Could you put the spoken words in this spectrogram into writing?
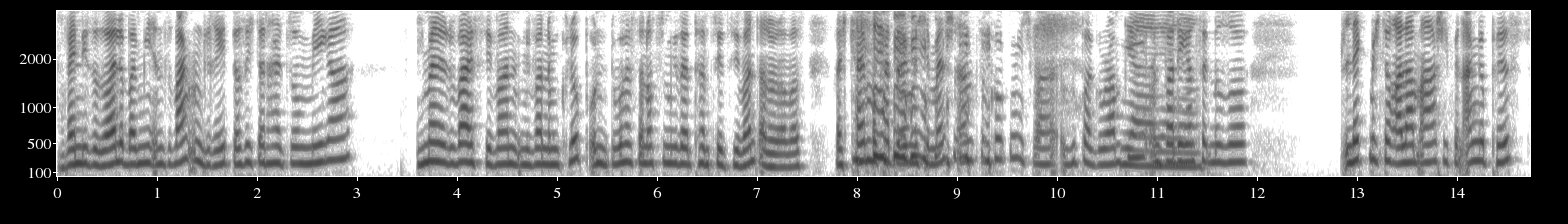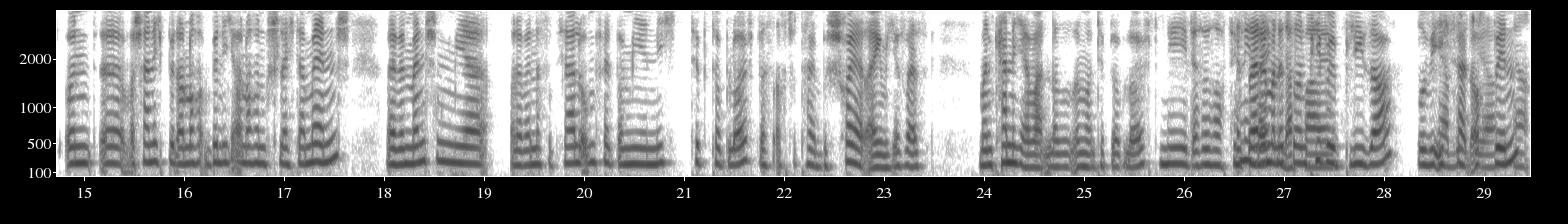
wenn diese Säule bei mir ins Wanken gerät, dass ich dann halt so mega. Ich meine, du weißt, wir waren, wir waren im Club und du hast dann noch zu mir gesagt, tanzt du jetzt die Wand an oder was? Weil ich keinen Bock hatte, irgendwelche Menschen anzugucken. Ich war super grumpy Ja, und ja, war die ganze Zeit nur so, leckt mich doch alle am Arsch, ich bin angepisst und äh, wahrscheinlich bin, auch noch, bin ich auch noch ein schlechter Mensch, weil wenn Menschen mir oder wenn das soziale Umfeld bei mir nicht tiptop läuft, was auch total bescheuert eigentlich ist, weil es, man kann nicht erwarten, dass es immer tiptop läuft. Nee, das ist auch Es ziemlich sei denn, man ist so ein. People-Pleaser, so wie Ja, ich es halt auch ja, bin. Ja.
